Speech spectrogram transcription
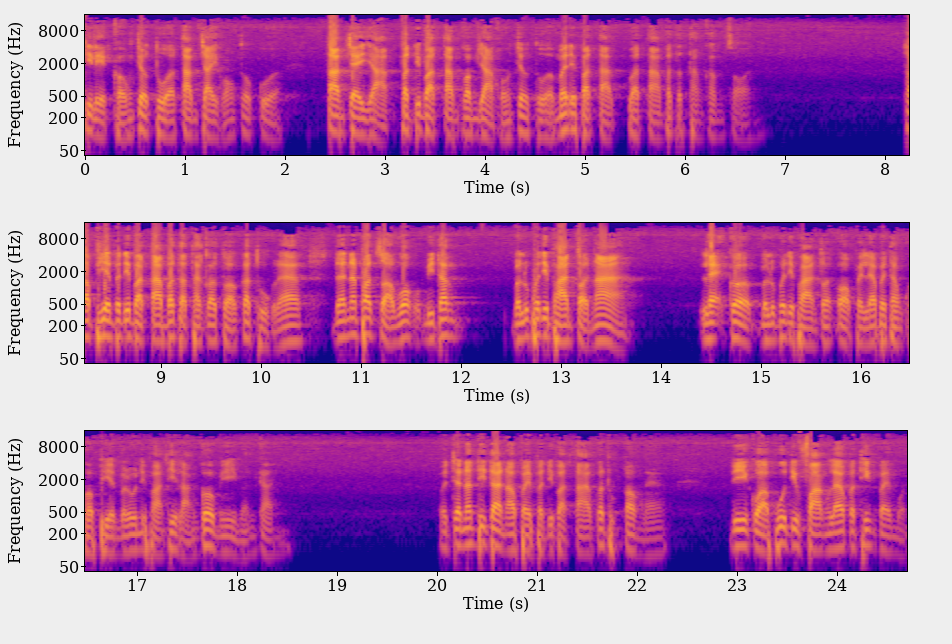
กิเลสของเจ้าตัว ตามใจของตัวกลัว ตามใจอยากปฏิบัติตามความอยากของเจ้าตัว ไม่ได้ปฏิบัติตามพระธรรมคำสอน ถ้าเพียรปฏิบัติตามพระธรรมคำสอนก็ถูกแล้ว ดังนั้นพระสาวกมีทั้งบรรลุพระนิพพานต่อหน้า และก็บรรลุพระนิพพานตอนออกไปแล้วไปทำความเพียรบรรลุนิพพานที่หลังก็มีเหมือนกัน เพราะฉะนั้นที่ท่านเอาไปปฏิบัติตามก็ถูกต้องแล้ว ดีกว่าผู้ที่ฟังแล้วก็ทิ้งไปหมด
